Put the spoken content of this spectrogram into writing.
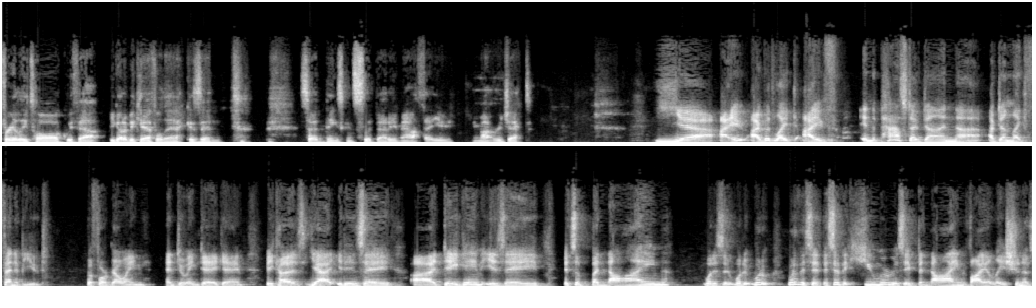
freely talk without. You got to be careful there because then certain things can slip out of your mouth that you you might reject. Yeah, I I would like I've in the past I've done uh, I've done like Phenibut before going and doing day game because yeah it is a uh, day game is a it's a benign what is it what, what what do they say they say that humor is a benign violation of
